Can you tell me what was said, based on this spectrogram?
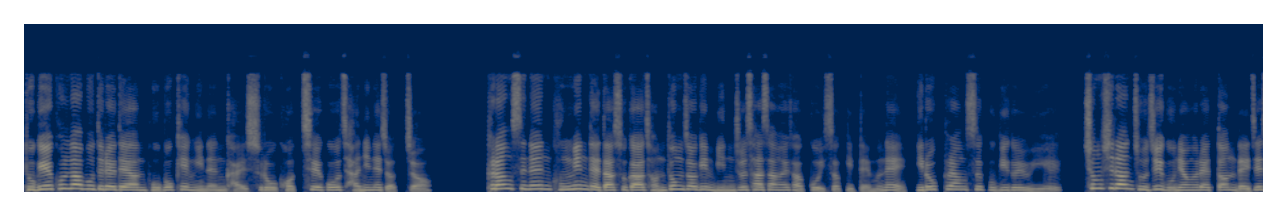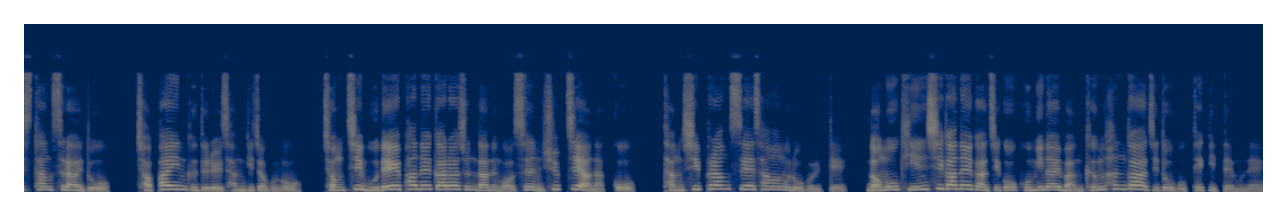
독일 콜라보들에 대한 보복 행위는 갈수록 거칠고 잔인해졌죠. 프랑스는 국민 대다수가 전통적인 민주 사상을 갖고 있었기 때문에 비록 프랑스 국익을 위해 충실한 조직 운영을 했던 레지스탕스라 해도 좌파인 그들을 장기적으로 정치 무대에 판을 깔아준다는 것은 쉽지 않았고 당시 프랑스의 상황으로 볼 때 너무 긴 시간을 가지고 고민할 만큼 한가하지도 못했기 때문에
